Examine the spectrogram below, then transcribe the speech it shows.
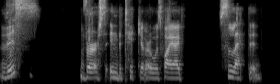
This verse in particular was why I selected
